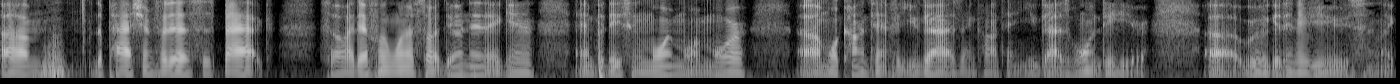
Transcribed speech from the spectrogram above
Um, the passion for this is back, so I definitely want to start doing it again and producing more and more and more. Uh, more content for you guys and content you guys want to hear. Uh, really good interviews, like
